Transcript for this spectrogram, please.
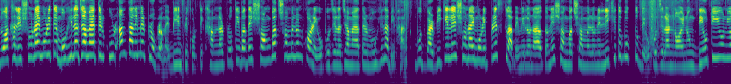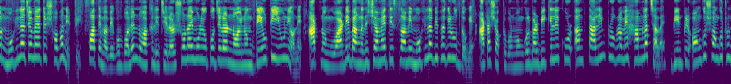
নোয়াখালীর সোনাইমুড়িতে মহিলা জামায়াতের কুরআন তালিমের প্রোগ্রামে বিএনপি কর্তৃক হামলার প্রতিবাদে সংবাদ সম্মেলন করে উপজেলা জামায়াতের মহিলা বিভাগ। বুধবার বিকেলে সোনাইমুড়ি প্রেস ক্লাবে মিলনায়তনে সংবাদ সম্মেলনে লিখিত বক্তব্যে উপজেলার নয় নং দেউটি ইউনিয়ন মহিলা জামায়াতের সভানেত্রী ফাতেমা বেগম বলেন, নোয়াখালী জেলার সোনাইমুড়ি উপজেলার নয় নং দেউটি ইউনিয়নে আট নং ওয়ার্ডে বাংলাদেশ জামায়াত ইসলামী মহিলা বিভাগের উদ্যোগে আঠাশ অক্টোবর মঙ্গলবার বিকেলে কুরআন তালিম প্রোগ্রামে হামলা চালায়। বিএনপির অঙ্গ সংগঠন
